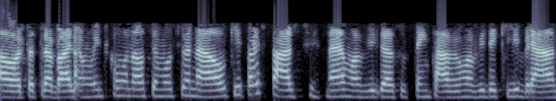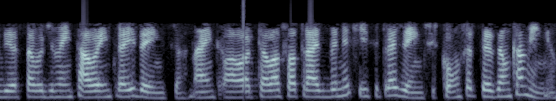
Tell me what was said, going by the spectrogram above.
a horta trabalha muito com o nosso emocional, que faz parte, né? Uma vida sustentável, uma vida equilibrada e a saúde mental entra aí dentro, né? Então, a horta, ela só traz benefício pra gente. Com certeza é um caminho.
